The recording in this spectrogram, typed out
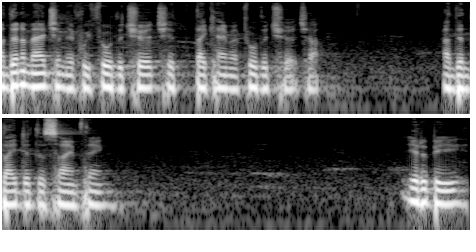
And then imagine if we filled the church, if they came and filled the church up. And then they did the same thing. It'd be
